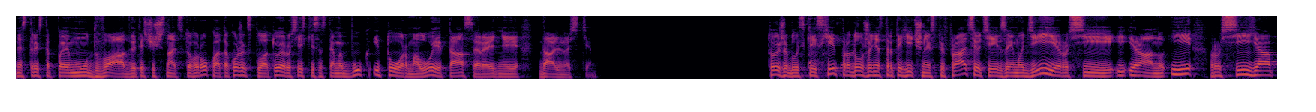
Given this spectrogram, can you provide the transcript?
С-300 ПМУ-2 2016 року, а також експлуатує російські системи БУК і ТОР малої та середньої дальності. Той же близький схід, продовження стратегічної співпраці цієї взаємодії Росії і Ірану, і Росія.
